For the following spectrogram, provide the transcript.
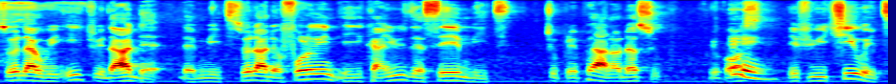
so that we eat without the, the meat, so that the following day you can use the same meat to prepare another soup. Because Hey. if you chew it,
